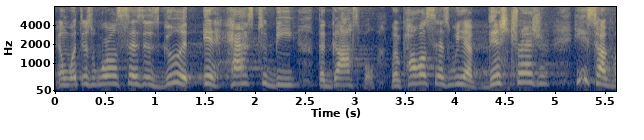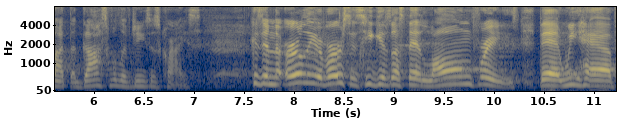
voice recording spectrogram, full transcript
and what this world says is good. It has to be the gospel. When Paul says we have this treasure, he's talking about the gospel of Jesus Christ. Because in the earlier verses, he gives us that long phrase that we have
